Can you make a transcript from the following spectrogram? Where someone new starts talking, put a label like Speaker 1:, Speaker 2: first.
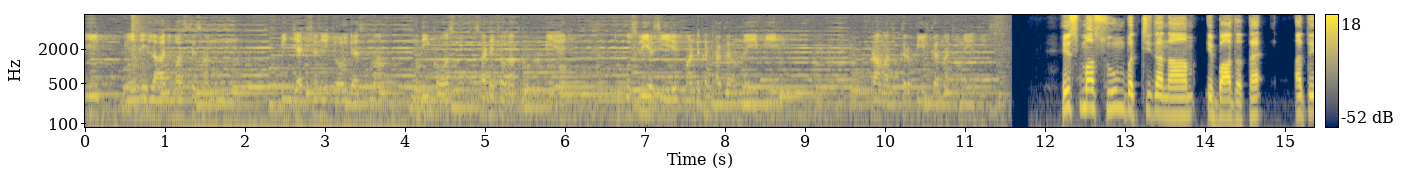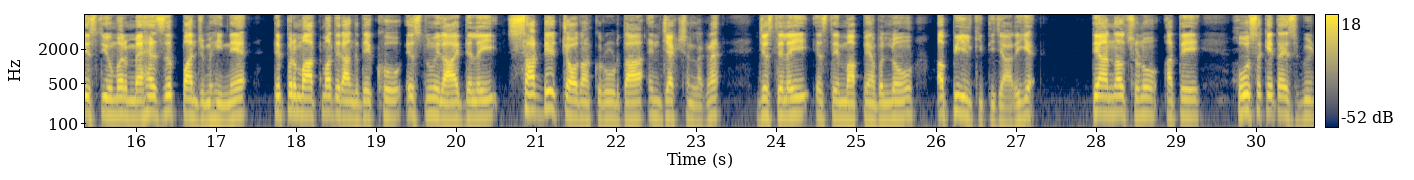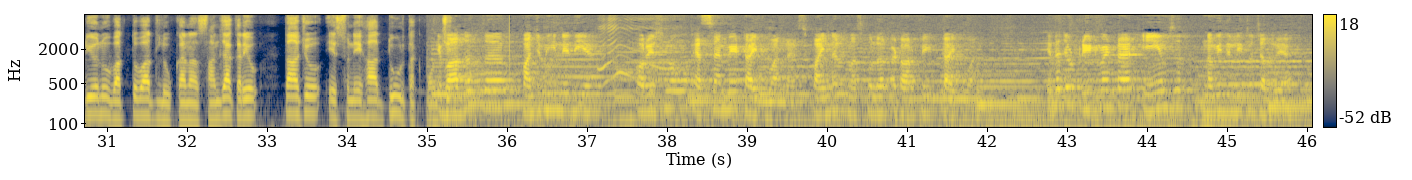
Speaker 1: ਇਹਦੇ ਇਲਾਜ ਵਾਸਤੇ ਸਾਨੂੰ ਇੰਜੈਕਸ਼ਨ ਹੀ ਜੋਲਗੈਸਮਾ ਉਹਦੀ ਕਾਸਟ 14.5 ਕਰੋੜ ਰੁਪਏ ਹੈ ਜੀ। ਤੇ ਉਸ ਲਈ ਅਸੀਂ ਇਹ ਫੰਡ ਇਕੱਠਾ ਕਰਨ ਲਈ ਵੀ ਭਰਾਵਾਂ ਤੱਕ ਅਪੀਲ ਕਰਨਾ ਚਾਹੁੰਦੇ ਹਾਂ ਜੀ।
Speaker 2: ਇਸ ਮਾਸੂਮ ਬੱਚੀ ਦਾ ਨਾਮ ਇਬਾਦਤ ਹੈ ਅਤੇ ਇਸ ਦੀ ਉਮਰ ਮਹਿਜ਼ 5 ਮਹੀਨੇ ਹੈ ਤੇ ਪ੍ਰਮਾਤਮਾ ਦੇ ਰੰਗ ਦੇਖੋ, ਇਸ ਨੂੰ ਇਲਾਜ ਦੇ ਲਈ 14.5 ਕਰੋੜ ਦਾ ਇੰਜੈਕਸ਼ਨ ਲੱਗਣਾ ਹੈ, ਜਿਸ ਦੇ ਲਈ ਇਸ ਦੇ ਮਾਪਿਆਂ ਵੱਲੋਂ ਅਪੀਲ ਕੀਤੀ ਜਾ ਰਹੀ ਹੈ। ਧਿਆਨ ਨਾਲ ਸੁਣੋ ਅਤੇ ਹੋ ਸਕੇ ਤਾਂ ਇਸ ਵੀਡੀਓ ਨੂੰ ਵੱਧ ਤੋਂ ਵੱਧ ਲੋਕਾਂ ਨਾਲ ਸਾਂਝਾ ਕਰਿਓ, ਤਾਂ ਜੋ ਇਹ ਸੁਨੇਹਾ ਦੂਰ ਤੱਕ ਪਹੁੰਚੇ।
Speaker 3: ਇਬਾਦਤ 5 ਮਹੀਨੇ ਦੀ ਹੈ ਔਰ ਇਸ ਨੂੰ SMA ਟਾਈਪ 1 ਹੈ ਸਪਾਈਨਲ ਮਸਕੂਲਰ ਅਟਾਰਫੀ ਟਾਈਪ 1 ਇਹਦਾ ਜੋ ਟ੍ਰੀਟਮੈਂਟ ਹੈ ਏਮਸ ਨਵੀਂ ਦਿੱਲੀ ਤੋਂ ਚੱਲ ਰਿਹਾ ਹੈ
